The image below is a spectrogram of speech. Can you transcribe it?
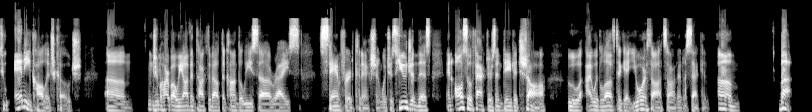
to any college coach, um, Jim Harbaugh, we often talked about the Condoleezza Rice Stanford connection, which is huge in this, and also factors in David Shaw, who I would love to get your thoughts on in a second. Um, but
